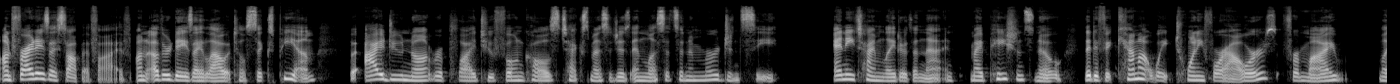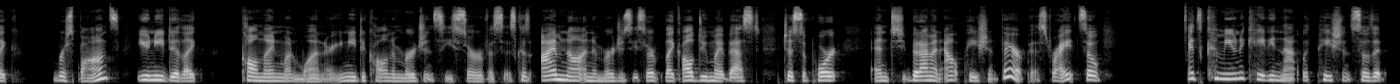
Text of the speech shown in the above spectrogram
On Fridays, I stop at five. On other days, I allow it till 6 p.m., but I do not reply to phone calls, text messages, unless it's an emergency anytime later than that. And my patients know that if it cannot wait 24 hours for my like response, you need to like call 911 or you need to call an emergency services because I'm not an emergency service. Like I'll do my best to support and to, but I'm an outpatient therapist, right? So it's communicating that with patients so that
